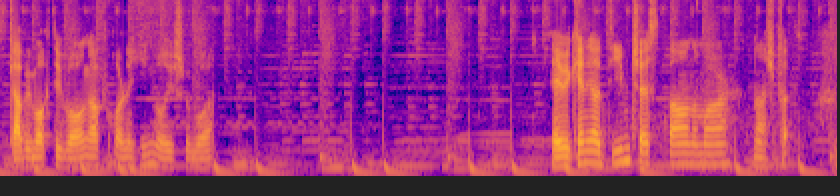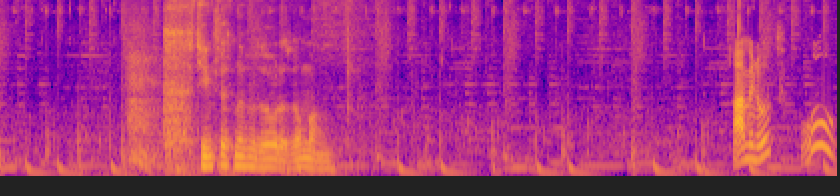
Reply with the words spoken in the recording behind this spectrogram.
Ich glaube, ich mach die Wagen einfach alle hin, wo ich schon war. Hey, wir können ja Team Chest bauen einmal. Na, Spaß. Teamschiff müssen wir so oder so machen. Eine Minute? Uh.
